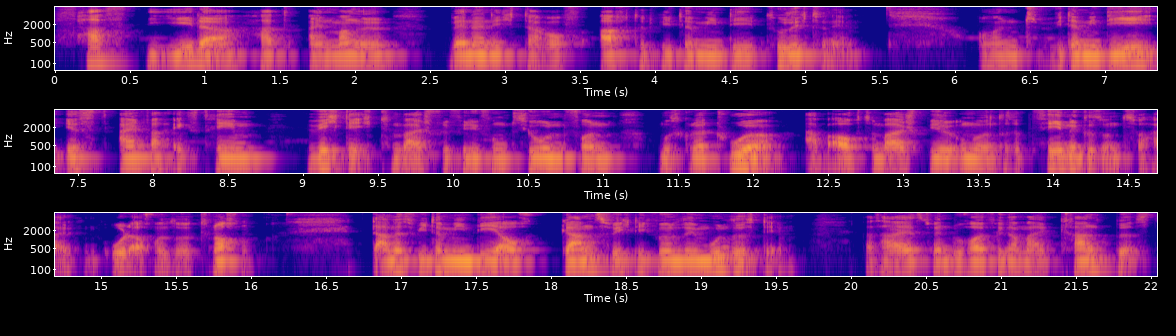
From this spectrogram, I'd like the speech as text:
fast jeder hat einen Mangel, wenn er nicht darauf achtet, Vitamin D zu sich zu nehmen. Und Vitamin D ist einfach extrem wichtig, zum Beispiel für die Funktion von Muskulatur, aber auch zum Beispiel, um unsere Zähne gesund zu halten oder auch unsere Knochen. Dann ist Vitamin D auch ganz wichtig für unser Immunsystem. Das heißt, wenn du häufiger mal krank bist,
